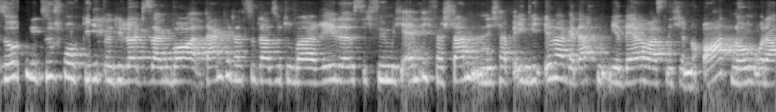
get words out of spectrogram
so viel Zuspruch gibt und die Leute sagen, boah, danke, dass du da so drüber redest. Ich fühle mich endlich verstanden. Ich habe irgendwie immer gedacht, mit mir wäre was nicht in Ordnung oder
